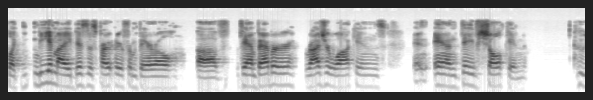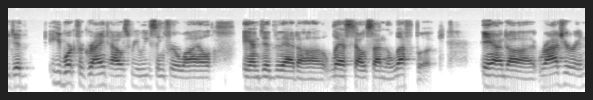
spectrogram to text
like me and my business partner from Barrel, uh, Van Beber, Roger Watkins, and, and Dave Szulkin, who did he worked for Grindhouse releasing for a while and did that uh, Last House on the Left book. And uh, Roger and,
